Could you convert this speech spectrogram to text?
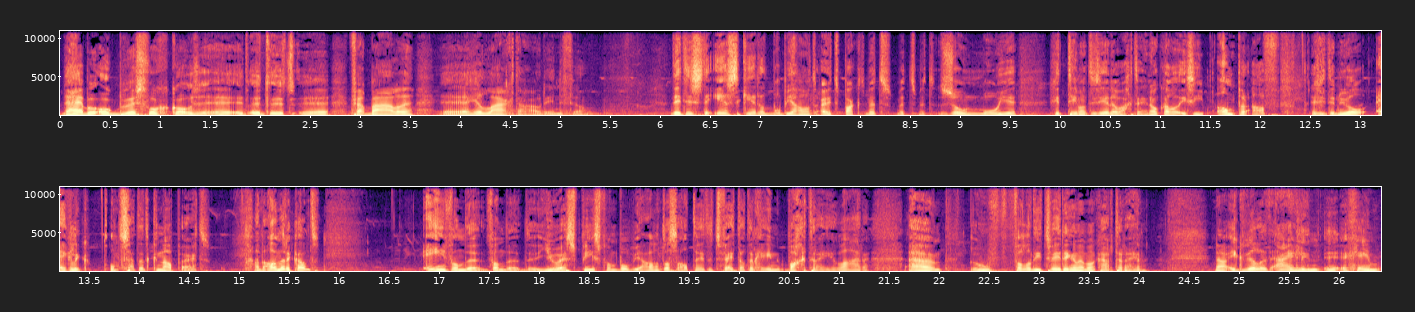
Daar hebben we ook bewust voor gekozen. het het, het verbale heel laag te houden in de film. Dit is de eerste keer dat Bobby Aland uitpakt met, met, met zo'n mooie gethematiseerde wachtrij. Ook al is hij amper af, hij ziet er nu al eigenlijk ontzettend knap uit. Aan de andere kant, een van de, van de, de USP's van Bobby Aland was altijd het feit dat er geen wachtrijen waren. Ehm, hoe vallen die twee dingen met elkaar te rijmen? Nou, ik wil het eigenlijk eh, geen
